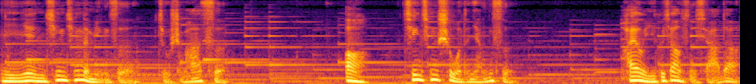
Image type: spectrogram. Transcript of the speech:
你念晶晶的名字九十八次。哦，晶晶是我的娘子。还有一个叫紫霞的，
